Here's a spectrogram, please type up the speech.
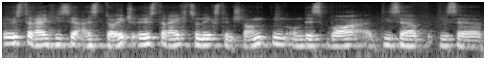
Österreich ist ja als Deutsch-Österreich zunächst entstanden und es war dieser, dieser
